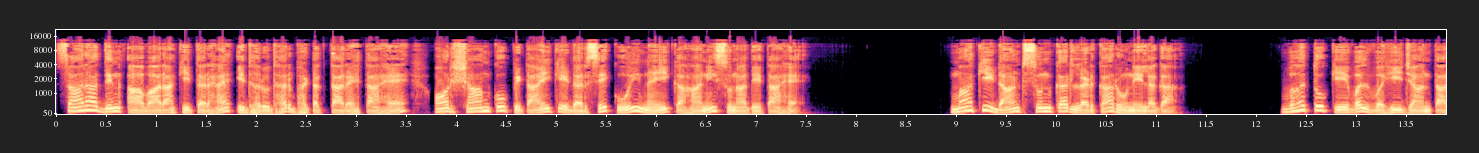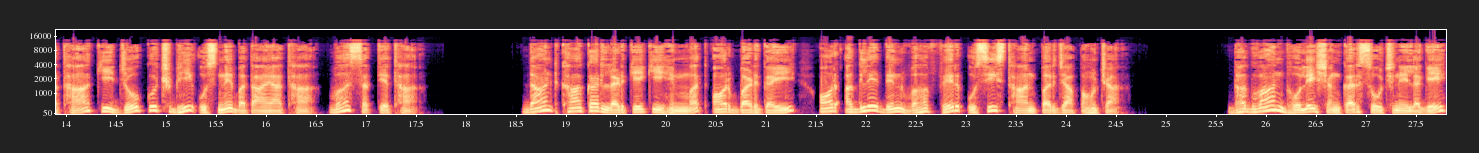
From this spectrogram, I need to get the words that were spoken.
सारा दिन आवारा की तरह इधर उधर भटकता रहता है और शाम को पिटाई के डर से कोई नई कहानी सुना देता है। माँ की डांट सुनकर लड़का रोने लगा। वह तो केवल वही जानता था कि जो कुछ भी उसने बताया था, वह सत्य था। डांट खाकर लड़के की हिम्मत और बढ़ गई और अगले दिन वह फिर उसी स्थान पर जा पहुँचा। भगवान भोले शंकर सोचने लगे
